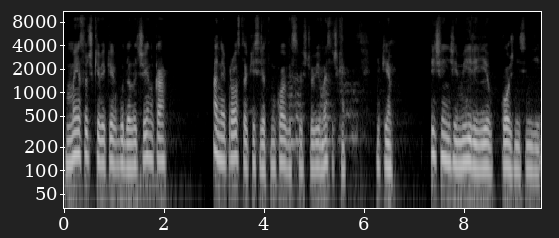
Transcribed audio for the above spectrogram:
мисочки, в яких буде личинка, а не просто якісь рятункові свищові мисочки, які в тій чи іншій мірі є в кожній сім'ї.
